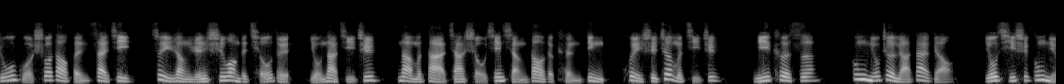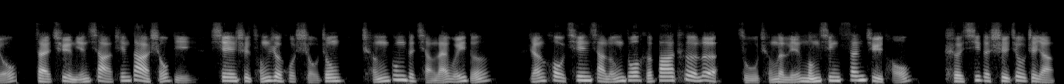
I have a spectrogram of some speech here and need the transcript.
如果说到本赛季最让人失望的球队有那几支，那么大家首先想到的肯定会是这么几支：尼克斯、公牛这俩代表。尤其是公牛，在去年夏天大手笔，先是从热火手中成功的抢来韦德，然后签下隆多和巴特勒，组成了联盟新三巨头。可惜的是，就这样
